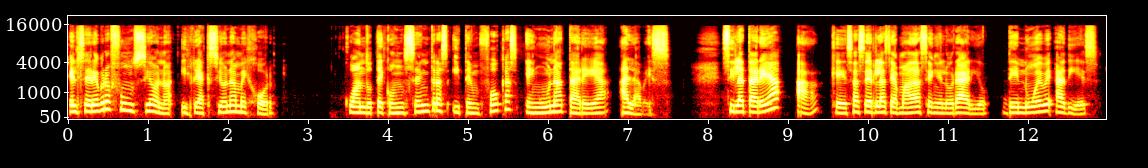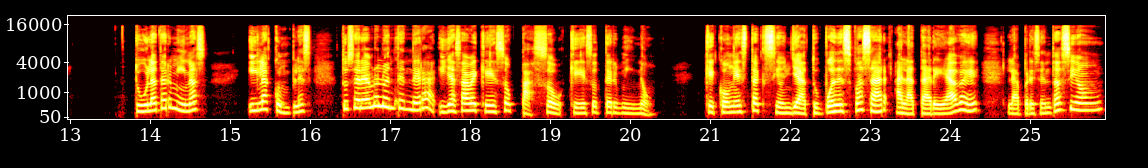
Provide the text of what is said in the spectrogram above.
el cerebro funciona y reacciona mejor cuando te concentras y te enfocas en una tarea a la vez. Si la tarea A, que es hacer las llamadas en el horario de 9 a 10, tú la terminas y la cumples, tu cerebro lo entenderá y ya sabe que eso pasó, que eso terminó, que con esta acción ya tú puedes pasar a la tarea B, la presentación,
